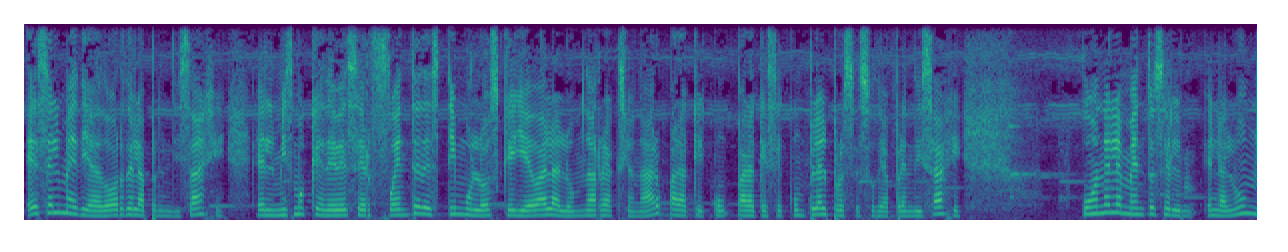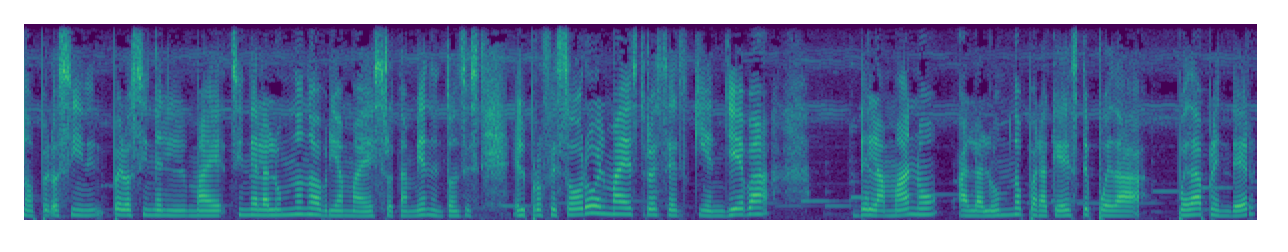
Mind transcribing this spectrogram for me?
es el mediador del aprendizaje, el mismo que debe ser fuente de estímulos que lleva al alumno a reaccionar para que, para que se cumpla el proceso de aprendizaje. Un elemento es el, el alumno, pero sin, pero sin el, sin el alumno no habría maestro también. Entonces, el profesor o el maestro es el quien lleva de la mano al alumno para que éste pueda pueda aprender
